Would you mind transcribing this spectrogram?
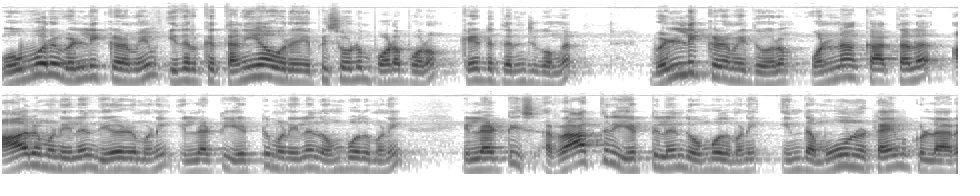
ஒவ்வொரு வெள்ளிக்கிழமையும் இதற்கு தனியாக ஒரு எபிசோடும் போட போகிறோம் கேட்டு தெரிஞ்சுக்கோங்க. வெள்ளிக்கிழமை தோறும் ஒன்றா காத்தால் ஆறு மணிலேருந்து ஏழு மணி இல்லாட்டி எட்டு மணிலேருந்து ஒம்பது மணி இல்லாட்டி ராத்திரி எட்டுலேருந்து ஒம்பது மணி இந்த மூணு டைமுக்குள்ளார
